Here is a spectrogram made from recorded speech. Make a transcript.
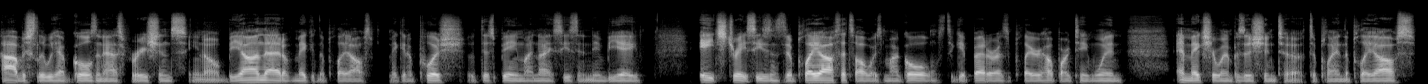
Obviously, we have goals and aspirations, you know, beyond that of making the playoffs, making a push. With this being my ninth season in the NBA, eight straight seasons to the playoffs. That's always my goal: is to get better as a player, help our team win, and make sure we're in position to to play in the playoffs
